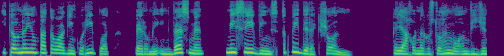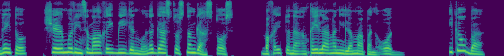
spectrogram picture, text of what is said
ikaw na yung tatawaging kuripot pero may investment, may savings at may direksyon. Kaya kung nagustuhan mo ang video na ito, share mo rin sa mga kaibigan mo na gastos ng gastos. Baka ito na ang kailangan nilang mapanood. Ikaw ba,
